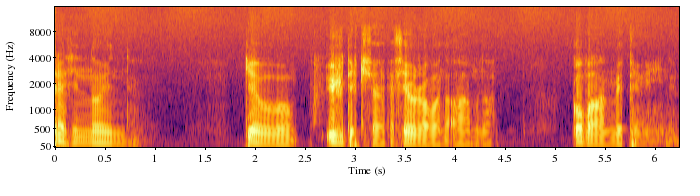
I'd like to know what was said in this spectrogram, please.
Heräsin noin kello yhdeksältä seuraavana aamuna kovaan meteliin.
